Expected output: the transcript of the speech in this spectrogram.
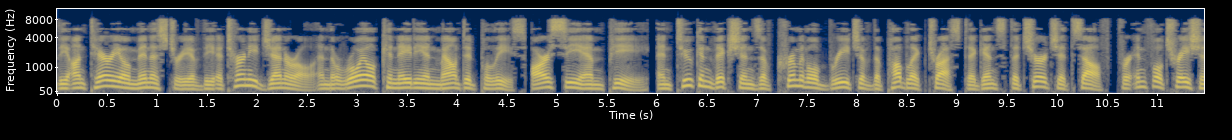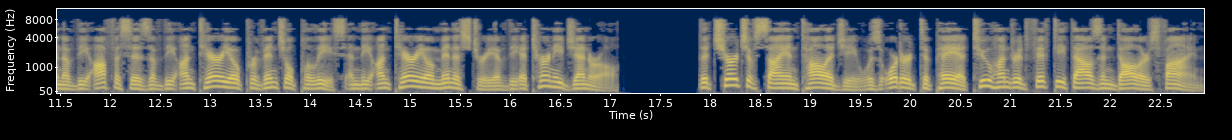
the Ontario Ministry of the Attorney-General and the Royal Canadian Mounted Police RCMP, and two convictions of criminal breach of the public trust against the Church itself, for infiltration of the offices of the Ontario Provincial Police and the Ontario Ministry of the Attorney-General. The Church of Scientology was ordered to pay a $250,000 fine.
